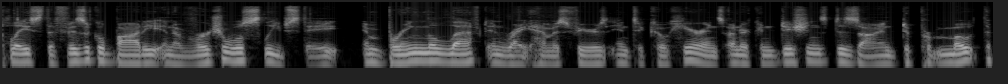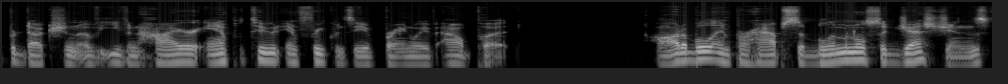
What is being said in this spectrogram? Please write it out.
place the physical body in a virtual sleep state, and bring the left and right hemispheres into coherence under conditions designed to promote the production of even higher amplitude and frequency of brainwave output. Audible and perhaps subliminal suggestions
